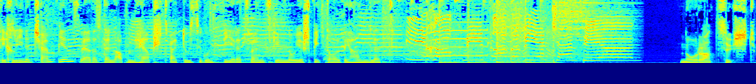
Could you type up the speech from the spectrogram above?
Die kleinen Champions werden dann ab dem Herbst 2024 im neuen Spital behandelt. Nora Züst.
